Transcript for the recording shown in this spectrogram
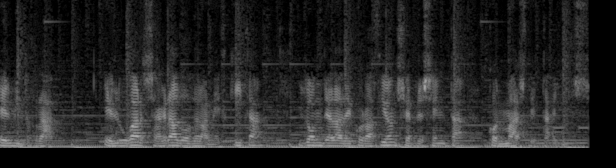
el mihrab, el lugar sagrado de la mezquita, donde la decoración se presenta con más detalles.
